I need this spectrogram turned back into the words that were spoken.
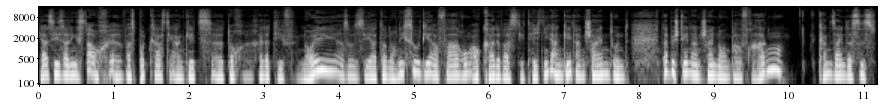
ja, sie ist allerdings auch, äh, was Podcasting angeht, äh, doch relativ neu. Also sie hat da noch nicht so die Erfahrung, auch gerade was die Technik angeht anscheinend. Und da bestehen anscheinend noch ein paar Fragen. Kann sein, dass es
